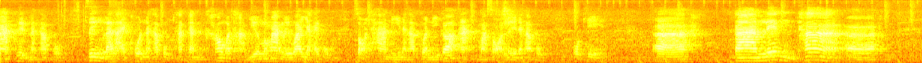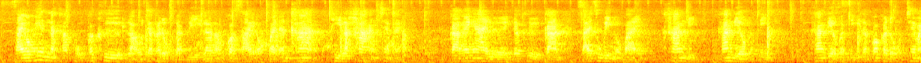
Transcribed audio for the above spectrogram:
มากขึ้นนะครับผมซึ่งหลายๆคนนะครับผมทักกันเข้ามาถามเยอะมากๆเลยว่าอยากให้ผมสอนท่านี้นะครับ วันนี้ก็อะมาสอนเลยนะครับผมโอเคอ่า การเล่นท่าไซโอเพนนะครับผมก็คือเราจะกระโดดแบบนี้แล้วเราก็ไซด์ออกไปด้านข้างทีละข้างใช่ไหมก็ง่าย ๆเลยก็คือการไซด์สวิงออกไปข้างดิข้างเดียวแบบนี้ ข้างเดียวแบบนี้แล้วก็กระโดดใช่ไหม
